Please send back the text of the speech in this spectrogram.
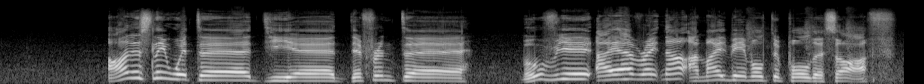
Honestly, with uh, the uh, different uh, move I have right now, I might be able to pull this off.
